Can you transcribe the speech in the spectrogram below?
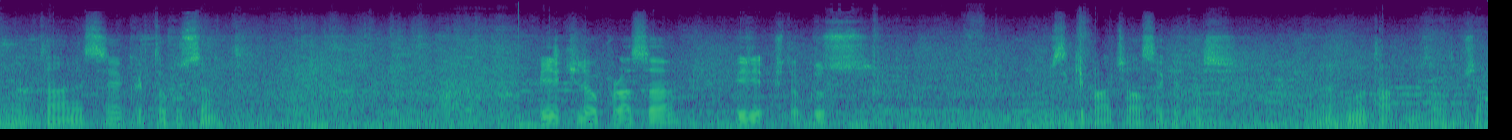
Ee, Tanesi 49 cent. 1 kilo pırasa 1.79 Biz iki parça alsak yeter. Şöyle bunu tartmamız lazım şu an.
